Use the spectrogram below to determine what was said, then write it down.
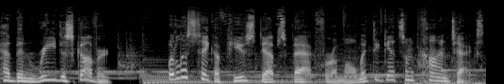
have been rediscovered. But let's take a few steps back for a moment to get some context.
